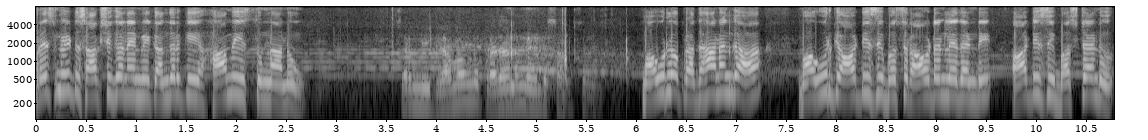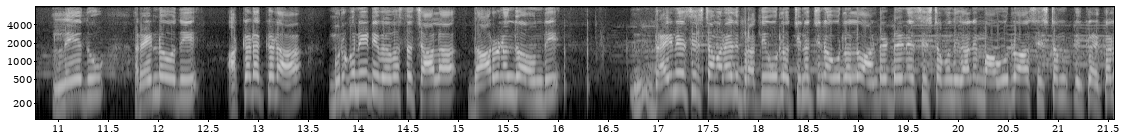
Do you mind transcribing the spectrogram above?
ప్రెస్ మీట్ సాక్షిగా నేను మీకు అందరికీ హామీ ఇస్తున్నాను. సార్ మీ గ్రామంలో ప్రధానంగా ఉండే సమస్యలు? మా ఊర్లో ప్రధానంగా మా ఊరికి ఆర్టీసీ బస్సు రావడం లేదండి. ఆర్టీసీ బస్ స్టాండ్ లేదు. రెండవది అక్కడక్కడ మురుగునీటి వ్యవస్థ చాలా దారుణంగా ఉంది. డ్రైనేజ్ సిస్టమ్ అనేది ప్రతి ఊర్లో చిన్న చిన్న ఊర్లలో అండర్ డ్రైనేజ్ సిస్టమ్ ఉంది కానీ మా ఊర్లో ఆ సిస్టమ్ ఎక్కడ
